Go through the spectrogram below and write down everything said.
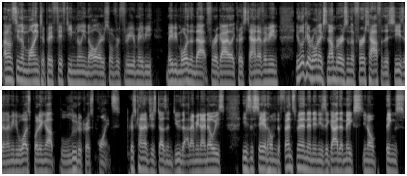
I don't see them wanting to pay fifteen million dollars over three or maybe maybe more than that for a guy like Chris Tanev. I mean, you look at Hronek's numbers in the first half of the season. I mean, he was putting up ludicrous points. Chris Tanev just doesn't do that. I mean, I know he's he's a stay at home defenseman and, and he's a guy that makes you know things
